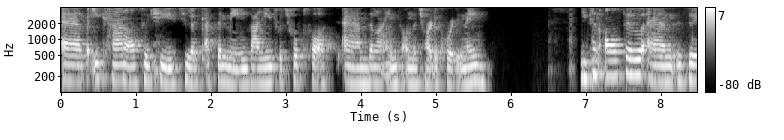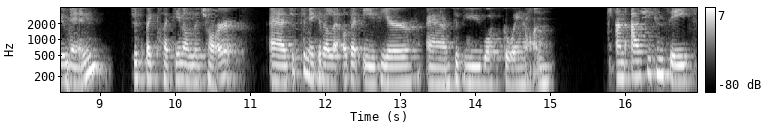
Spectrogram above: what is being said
uh, but you can also choose to look at the mean values, which will plot um, the lines on the chart accordingly. You can also um, zoom in just by clicking on the chart, uh, just to make it a little bit easier uh, to view what's going on. And as you can see,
